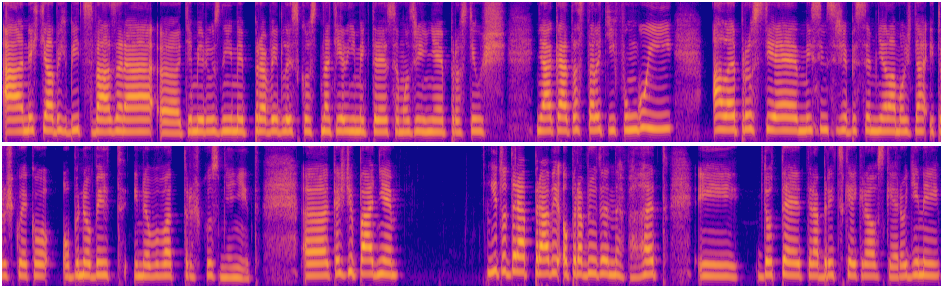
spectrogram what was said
a nechtěla bych být svázaná uh, těmi různými pravidly zkostnatělými, které samozřejmě prostě už nějaká ta staletí fungují, ale prostě myslím si, že by se měla možná i trošku jako obnovit, inovovat, trošku změnit. Uh, každopádně je to teda právě opravdu ten vhled i do té teda britské královské rodiny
